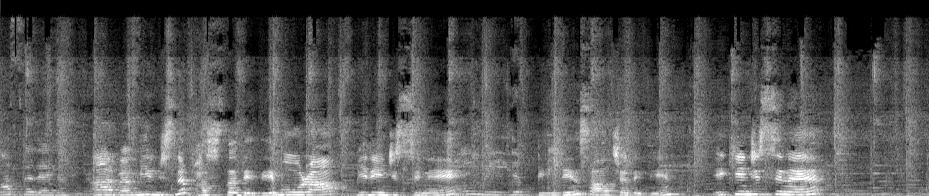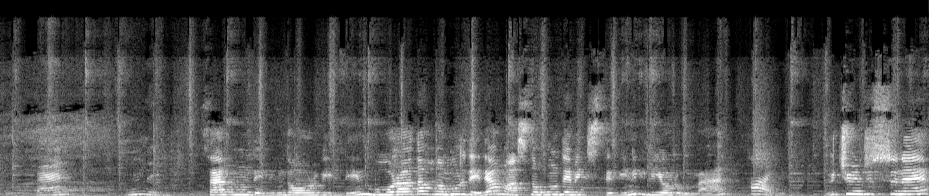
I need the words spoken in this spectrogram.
Pasta dedim. Arben birincisine pasta dedi. Buğra birincisini Ben bildim. bildin salça dedin. İkincisine Ben un dedim. sen un dedin doğru bildin. Buğra da hamur dedi ama aslında un demek istediğini biliyorum ben. Hayır. Üçüncüsüne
